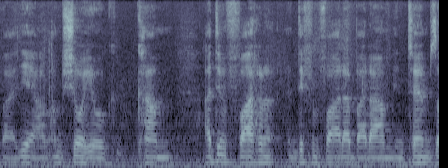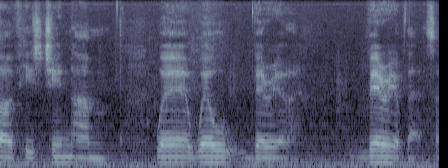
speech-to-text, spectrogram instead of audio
but yeah, I'm, I'm sure he'll come a different fighter, a different fighter. But um, in terms of his chin, um, we're well very, very of that. So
